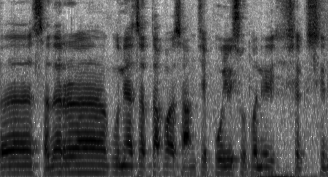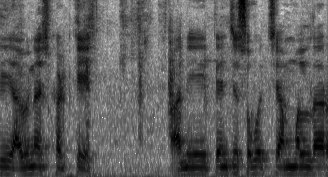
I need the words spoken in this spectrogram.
तर सदर गुन्ह्याचा तपास आमचे पोलीस उपनिरीक्षक श्री अविनाश खटके आणि त्यांच्यासोबतचे अंमलदार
